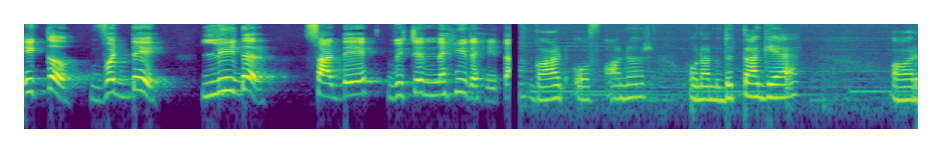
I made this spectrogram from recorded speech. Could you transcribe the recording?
ਇੱਕ ਵੱਡੇ ਲੀਡਰ ਸਾਡੇ ਵਿੱਚ ਨਹੀਂ ਰਹੇ ਤਾਂ ਗਾਰਡ ਆਫ ਆਨਰ ਉਹਨਾਂ ਨੂੰ ਦਿੱਤਾ ਗਿਆ ਔਰ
